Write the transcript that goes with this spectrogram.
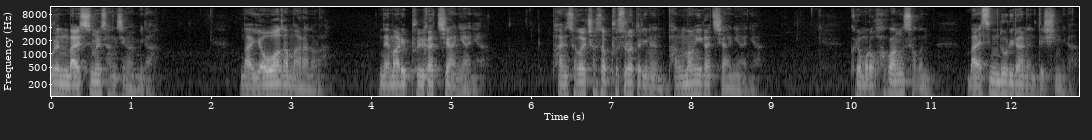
불은 말씀을 상징합니다. 나 여호와가 말하노라. 내 말이 불같지 아니하냐. 반석을 쳐서 부스러뜨리는 방망이 같지 아니하냐. 그러므로 화광석은 말씀돌이라는 뜻입니다.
